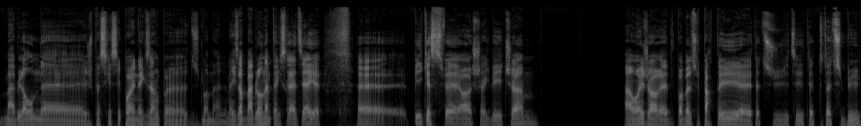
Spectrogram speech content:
ma blonde, euh, je- parce que c'est pas un exemple euh, du moment, mais exemple, ma blonde, elle me texterait, hey, euh, puis qu'est-ce que tu fais? Ah, je suis avec des chums. Ah ouais, genre, êtes-vous pas belle sur le party? T'as-tu, t'as- bu?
